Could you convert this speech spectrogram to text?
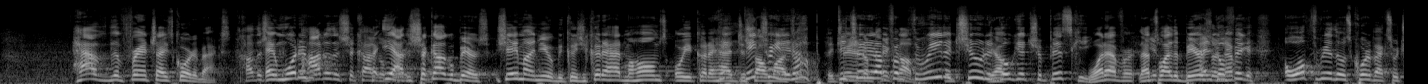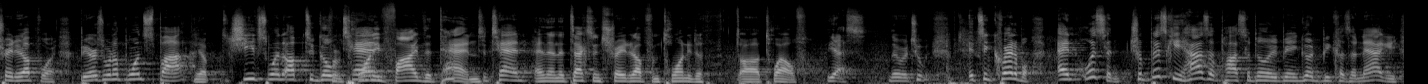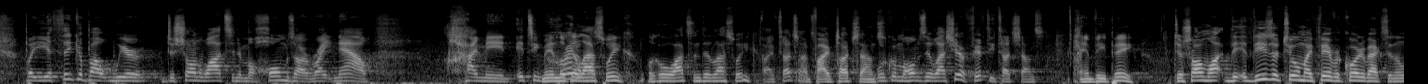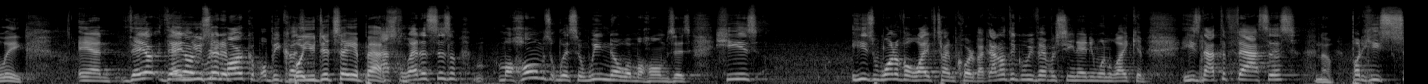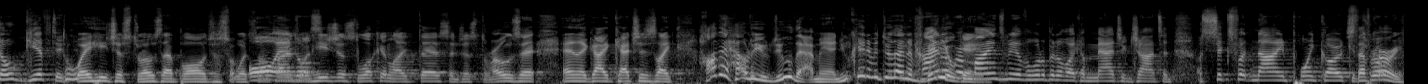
have the franchise quarterbacks. How the and what if- how do the Chicago Yeah, the? Chicago Bears. Shame on you because you could have had Mahomes or you could have had they, Deshaun they traded Watson. up. They, traded, traded up from three to They- two to Yep. go get Trubisky. Whatever. That's why the Bears and are go never- figure. All three of those quarterbacks were traded up for. Bears went up one spot. Yep. The Chiefs went up to go from 10 25 to 10 to 10. and then the Texans traded up from 20 to uh, 12. Yes, there were two. It's incredible. And listen, Trubisky has a possibility of being good because of Nagy. But you think about where Deshaun Watson and Mahomes are right now. I mean, it's incredible. I mean, look at last week. Look what Watson did last week. Five touchdowns. Five touchdowns. Look what Mahomes did last year, 50 touchdowns. MVP. Deshaun Wat- th- these are two of my favorite quarterbacks in the league. And They are they are you said it- remarkable because Well, you did say it best. athleticism. Mahomes, listen, we know what Mahomes is. He's he's one of a lifetime quarterback. I don't think we've ever seen anyone like him. He's not the fastest, No. but he's so gifted. The way he just throws that ball, just what all sometimes angles. when he's just looking like this and just throws it, and the guy catches like, how the hell do you do that, man? You can't even do that in a kind video of game. reminds me of a little bit of like a Magic Johnson, a six foot nine point guard. Steph throw- Curry.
